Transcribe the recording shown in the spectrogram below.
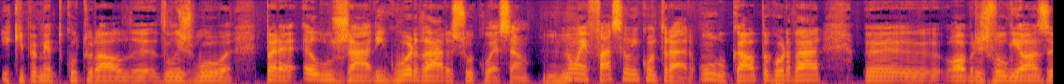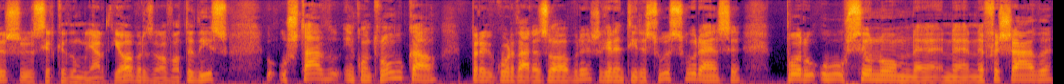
equipamento cultural de, de, Lisboa para alojar e guardar a sua coleção. Uhum. Não é fácil encontrar um local para guardar obras valiosas, cerca de um milhar de obras ou à volta disso. O Estado encontrou um local para guardar as obras, garantir a sua segurança, pôr o, seu nome na, na, na fachada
